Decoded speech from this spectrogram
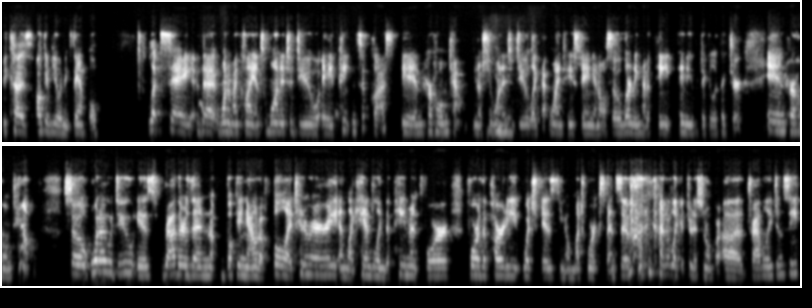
because i'll give you an example let's say that one of my clients wanted to do a paint and sip class in her hometown. You know, she wanted mm-hmm. to do like that wine tasting and also learning how to paint, painting a particular picture in her hometown. So what I would do is rather than booking out a full itinerary and like handling the payment for for the party, which is you know much more expensive, kind of like a traditional uh, travel agency,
